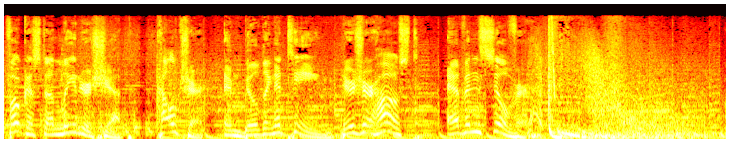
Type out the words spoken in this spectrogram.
Focused on leadership, culture, and building a team. Here's your host, Evan Silver. All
